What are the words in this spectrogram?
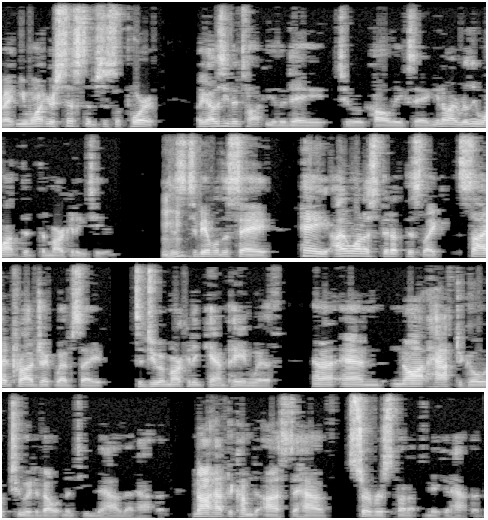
Right? You want your systems to support, like I was even talking the other day to a colleague saying, you know, I really want the, the marketing team mm-hmm. is to be able to say, hey, I want to spin up this like side project website to do a marketing campaign with and, uh, and not have to go to a development team to have that happen. Not have to come to us to have servers spun up to make it happen.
